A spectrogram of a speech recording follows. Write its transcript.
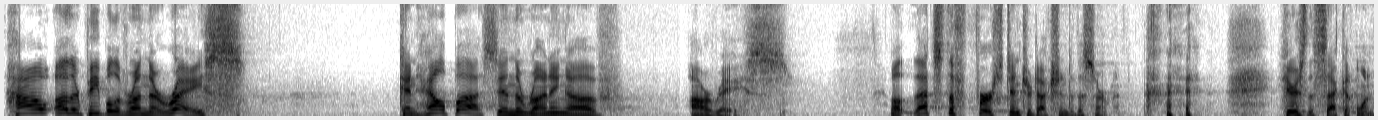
How other people have run their race can help us in the running of our race. Well, that's the first introduction to the sermon. Here's the second one.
